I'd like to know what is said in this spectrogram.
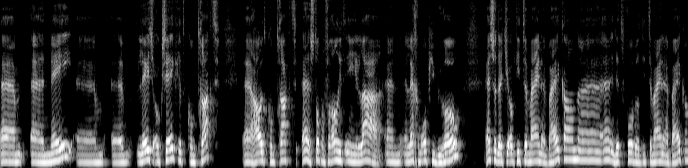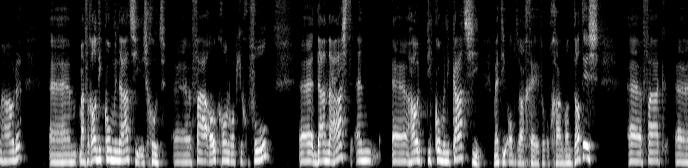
Um, uh, nee, um, um, lees ook zeker het contract. Uh, hou het contract, stop hem vooral niet in je la en, leg hem op je bureau. zodat je ook die termijnen erbij kan, uh, in dit voorbeeld die termijnen erbij kan houden. maar vooral die combinatie is goed. vaar ook gewoon op je gevoel. daarnaast en houd die communicatie met die opdrachtgever op gang. Want dat is uh, vaak uh,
